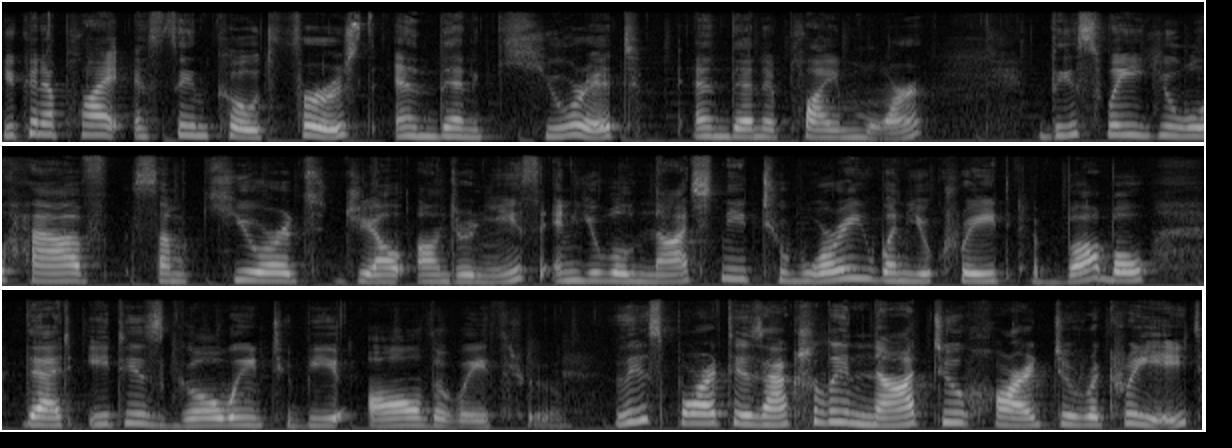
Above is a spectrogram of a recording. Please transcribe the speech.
you can apply a thin coat first and then cure it and then apply more. This way you will have some cured gel underneath and you will not need to worry when you create a bubble that it is going to be all the way through. This part is actually not too hard to recreate,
